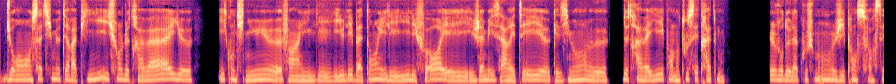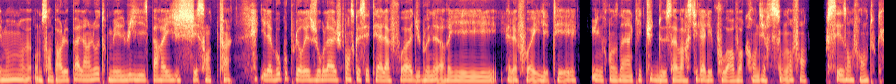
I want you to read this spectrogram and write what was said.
durant sa chimiothérapie, il change de travail, il continue. Euh, enfin, il est, il est battant, il est, il est fort et jamais il s'est arrêté euh, quasiment euh, de travailler pendant tous ses traitements. Le jour de l'accouchement, j'y pense forcément. On ne s'en parle pas l'un l'autre, mais lui, pareil. J'ai enfin, il a beaucoup pleuré ce jour-là. Je pense que c'était à la fois du bonheur et à la fois il était une grande inquiétude de savoir s'il allait pouvoir voir grandir son enfant, ou ses enfants en tout cas.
